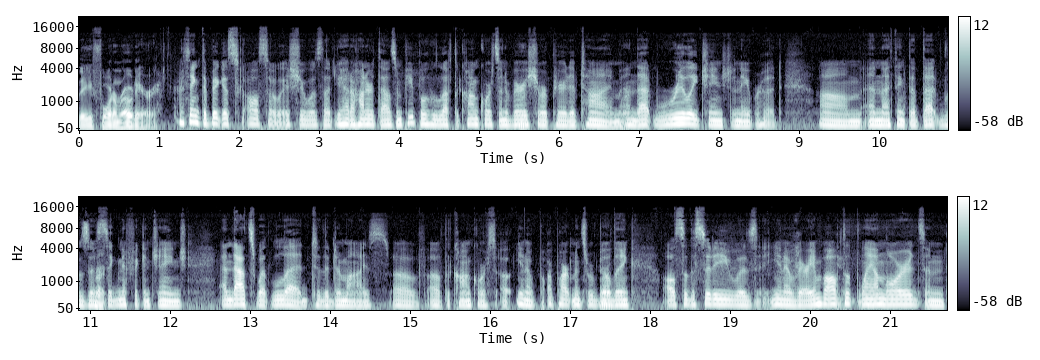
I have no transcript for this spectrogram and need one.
the Fordham Road area. I think the biggest also issue was that you had 100,000 people who left the concourse in a very right. short period of time, right. and that really changed the neighborhood. Um, and I think that that was a right. significant change, and that's what led to the demise of, of the concourse. Uh, you know, apartments were building. Also, the city was, you know, very involved with landlords and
